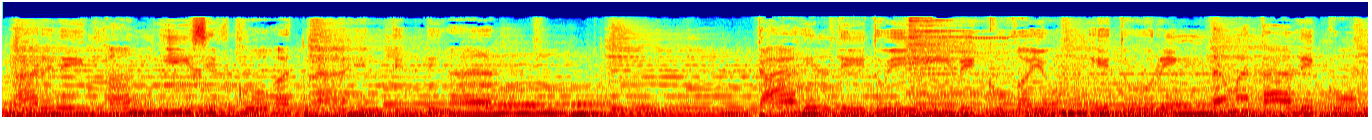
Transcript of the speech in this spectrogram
narinig ang isip ko at naintindihan. Dahil dito'y ibig ko kayong ituring na matalik kong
